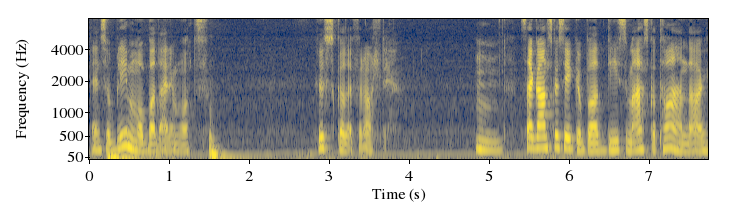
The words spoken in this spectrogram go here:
Den som blir mobba derimot, husker det for alltid. Mm. Så jeg er ganske sikker på at de som jeg skal ta en dag,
